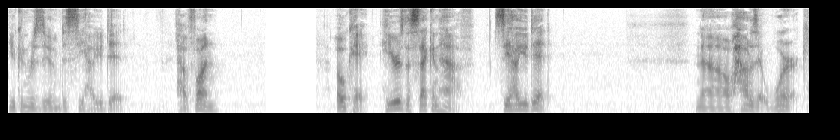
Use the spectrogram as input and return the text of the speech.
you can resume to see how you did. Have fun! Okay, here's the second half. See how you did. Now, how does it work?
